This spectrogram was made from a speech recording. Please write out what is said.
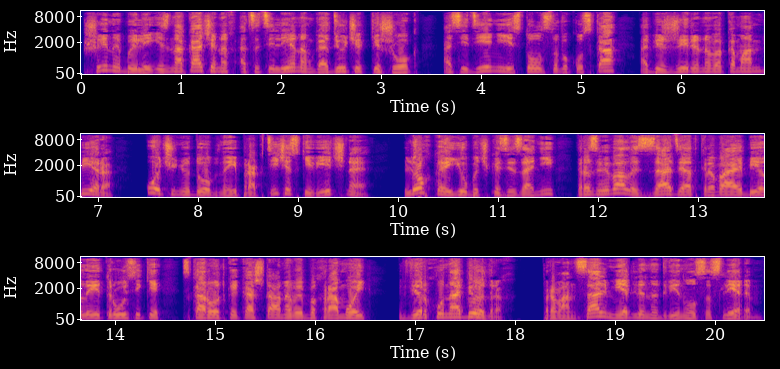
Шины были из накачанных ацетиленом гадючих кишок, а сиденье из толстого куска обезжиренного камамбера, очень удобное и практически вечное. Легкая юбочка Зизани развивалась сзади, открывая белые трусики с короткой каштановой бахромой вверху на бедрах. Провансаль медленно двинулся следом.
